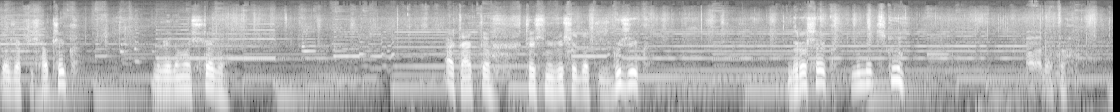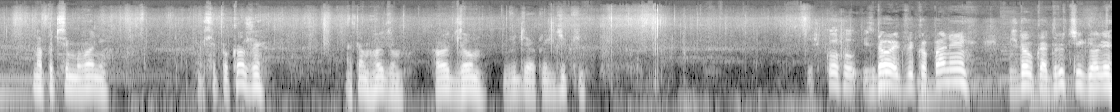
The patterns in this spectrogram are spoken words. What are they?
Jest jakiś haczyk, nie wiadomo z czego. A tak to wcześniej wyszedł jakiś guzik, groszek niemiecki. Ale to na podsumowaniu się pokaże. A tam chodzą, chodzą, widzę jakieś dziki. Coś kochał i z Dołek wykopany, z dołka drucik, ale,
